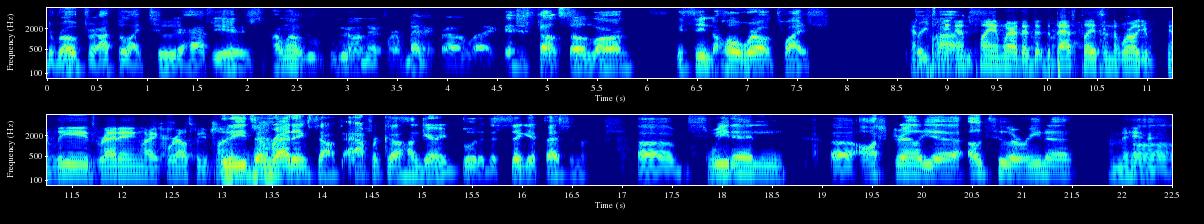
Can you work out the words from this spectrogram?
the road for I feel like two and a half years. How long? We were on there for a minute, bro. Like it just felt so long. We've seen the whole world twice. And, Three play, and playing where the, the, the best places in the world. You're playing Leeds, Reading. Like where else were you playing? Leeds and Reading, South Africa, Hungary, Buda, the Sziget Fest in uh, Sweden, uh, Australia, O2 Arena, Amazing. uh,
